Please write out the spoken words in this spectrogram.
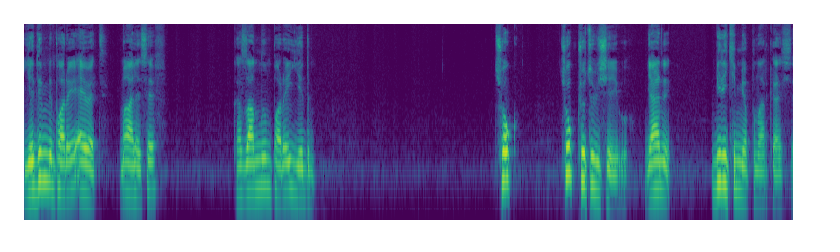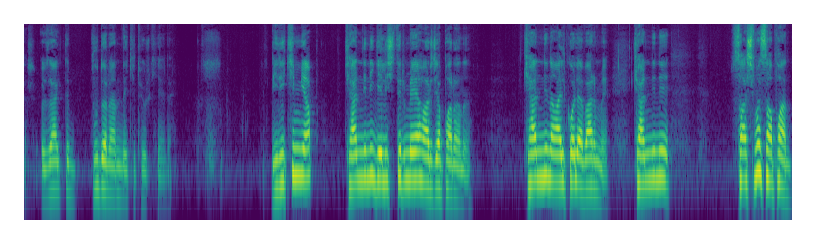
Yedim mi parayı? Evet. Maalesef kazandığım parayı yedim. Çok çok kötü bir şey bu. Yani birikim yapın arkadaşlar. Özellikle bu dönemdeki Türkiye'de. Birikim yap, kendini geliştirmeye harca paranı. Kendini alkole verme. Kendini saçma sapan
